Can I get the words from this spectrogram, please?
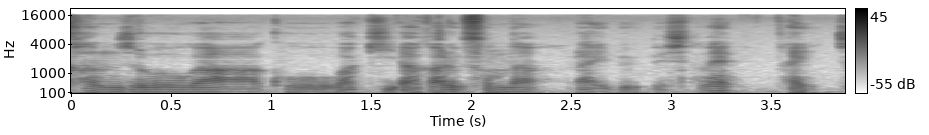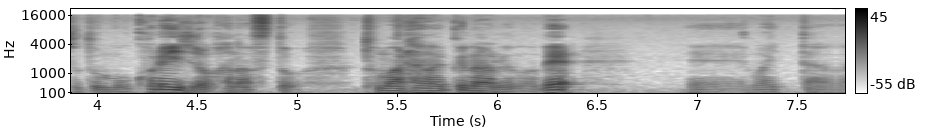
感情がこう湧き上がるそんなライブでしたね。はい、ちょっともうこれ以上話すと止まらなくなるので、えー、まあ、一旦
